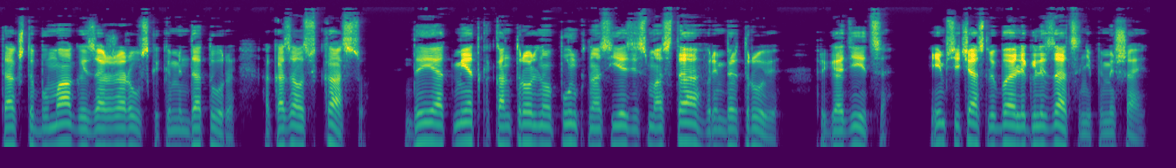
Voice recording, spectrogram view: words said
так что бумага из Ажарусской комендатуры оказалась в кассу. Да и отметка контрольного пункта на съезде с моста в Рембертруве пригодится. Им сейчас любая легализация не помешает.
